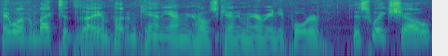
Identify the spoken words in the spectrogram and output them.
Hey, welcome back to Today in Putnam County. I'm your host, County Mayor Randy Porter. This week's show,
